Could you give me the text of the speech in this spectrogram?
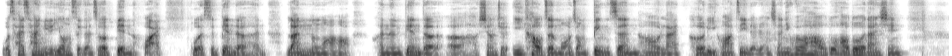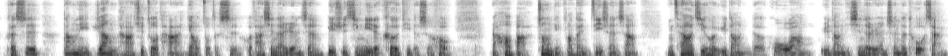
我猜猜你的用词可能是会变坏，或者是变得很懒惰啊，哈。可能变得呃，好像就依靠着某一种病症，然后来合理化自己的人生，你会有好多好多的担心。可是，当你让他去做他要做的事，或他现在人生必须经历的课题的时候，然后把重点放在你自己身上，你才有机会遇到你的国王，遇到你新的人生的拓展。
